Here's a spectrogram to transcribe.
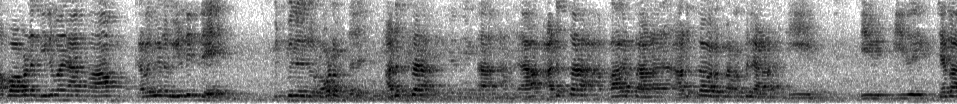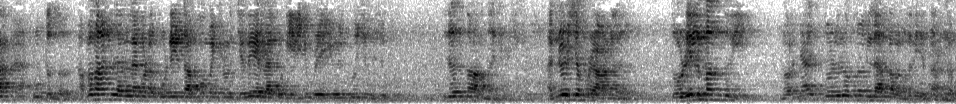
അപ്പോൾ അവിടെ തിരുവന ആ കളവിയുടെ വീടിന്റെ മുൻപിൽ ഒരു റോഡുണ്ട്. അടുത്ത അടുത്ത ഭാഗത്താണ് അടുത്ത പറമ്പിലാണ് ഈ ഈ ഇത് ചെത കൂട്ടുന്നത്. അപ്പൊ നാട്ടുകാരെല്ലാം കൂടെ കൂടിയിട്ട് അമ്മൂമ്മയ്ക്കുള്ള ചെതയെല്ലാം കൂട്ടിയിരിക്കുമ്പോഴേക്കും ഒരു കുശു കുശു ഇതെന്താണെന്ന് അന്വേഷിച്ചു. അന്വേഷിച്ചപ്പോഴാണ് തൊഴിൽ മന്ത്രി എന്ന് പറഞ്ഞാൽ തൊഴിലൊന്നും ഇല്ലാത്ത മന്ത്രി എന്നർത്ഥം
